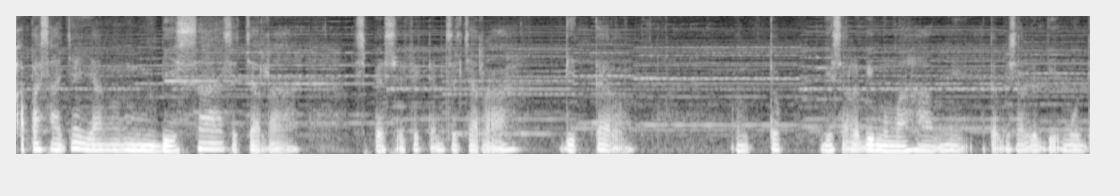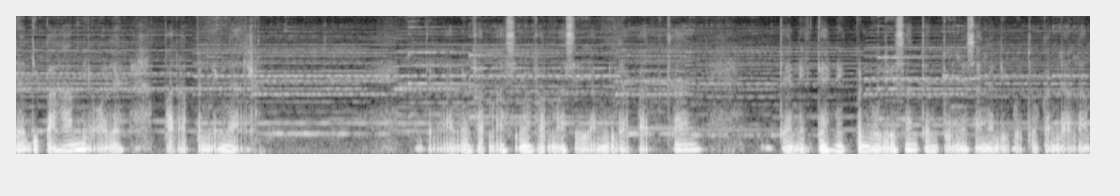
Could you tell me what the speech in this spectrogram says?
apa saja yang bisa secara spesifik dan secara detail untuk bisa lebih memahami atau bisa lebih mudah dipahami oleh para pendengar. Dengan informasi-informasi yang didapatkan teknik-teknik penulisan tentunya sangat dibutuhkan dalam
